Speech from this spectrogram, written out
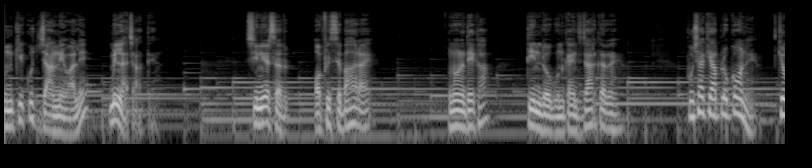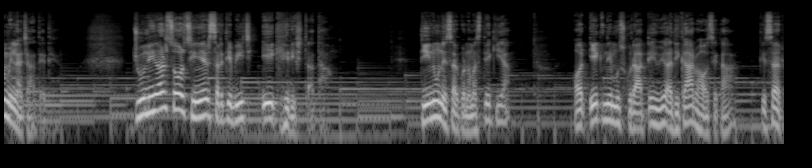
उनके कुछ जानने वाले मिलना चाहते हैं। सीनियर सर ऑफ़िस से बाहर आए। उन्होंने देखा, तीन लोग उनका इंतज़ार कर रहे हैं। पूछा कि आप लोग कौन हैं? क्यों मिलना चाहते थे? जूनियर्स और सीनियर सर के बीच एक ही रिश्ता था। तीनों ने सर को नमस्ते किया और एक ने मुस्कुराते हुए अधिकार भाव से कहा कि, सर,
